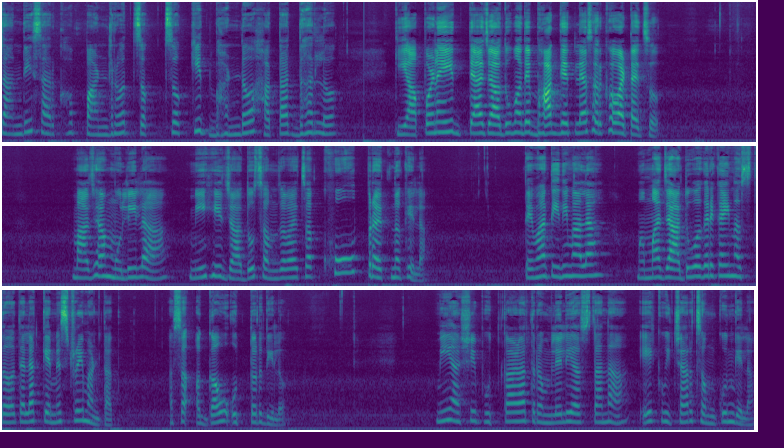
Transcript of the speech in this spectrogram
चांदीसारखं पांढरं चकचकीत भांडं हातात धरलं की आपणही त्या जादूमध्ये भाग घेतल्यासारखं वाटायचं. माझ्या मुलीला मी ही जादू समजवायचा खूप प्रयत्न केला. तेव्हा तिने मला मम्मा जादू वगैरे काही नसतं त्याला केमिस्ट्री म्हणतात. असं अगाऊ उत्तर दिलं. मी अशी भूतकाळात रमलेली असताना एक विचार चमकून गेला.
